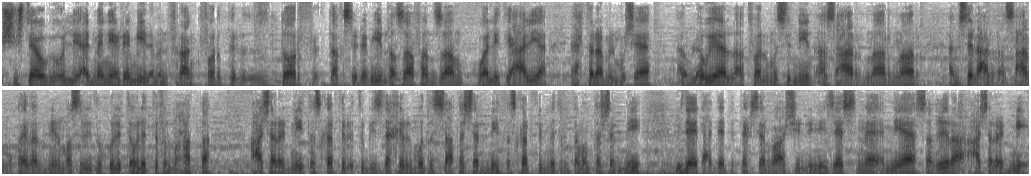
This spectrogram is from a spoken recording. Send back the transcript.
الششتاوي بيقول لي ألمانيا جميلة من فرانكفورت لدوسلدورف طقس جميل نظافة نظام quality عالية احترام المشاة أولوية للأطفال المسنين أسعار نار نار أمثلة عن الأسعار المقيمة بالجنيه المصري دخول التواليت في المحطة. 10 جنيه. تذكرة الأتوبيس داخل المدة 19 جنيه. تذكرة المترو 18 جنيه. بداية عداد التاكسي 24 جنيه. ازازه ماء مياه صغيرة 10 جنيه.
